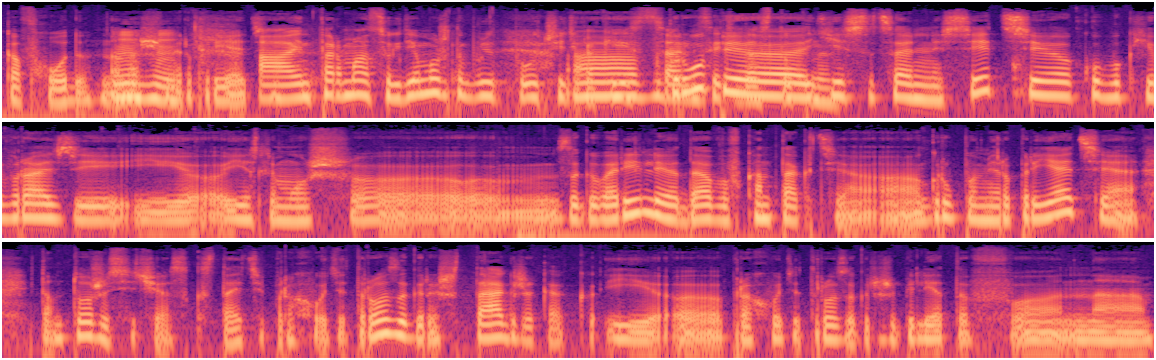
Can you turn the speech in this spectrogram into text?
ко входу на наше угу. мероприятие. А информацию где можно будет получить? Какие а, в группе доступны? есть социальные сети Кубок Евразии, и э, если мы уж э, заговорили, да, во ВКонтакте а, группа мероприятия, там тоже сейчас, кстати, проходит розыгрыш, так же, как и э, проходит розыгрыш билетов на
